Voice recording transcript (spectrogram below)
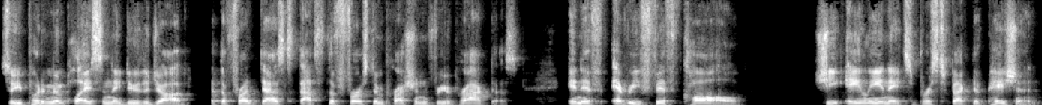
So you put them in place and they do the job. At the front desk, that's the first impression for your practice. And if every fifth call she alienates a prospective patient,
